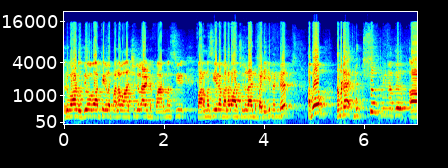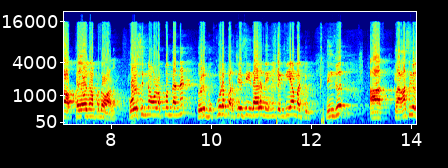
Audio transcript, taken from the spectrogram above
ഒരുപാട് ഉദ്യോഗാർത്ഥികൾ പല വാച്ചുകളായിട്ട് ഫാർമസി ഫാർമസിയുടെ പല വാച്ചുകളായിട്ട് പഠിക്കുന്നുണ്ട്. അപ്പോൾ നമ്മുടെ ബുക്സും നിങ്ങൾക്ക് പ്രയോജനപ്രദമാണ്. കോഴ്സിനോടൊപ്പം തന്നെ ഒരു ബുക്ക് കൂടെ പർച്ചേസ് ചെയ്താൽ നിങ്ങൾക്ക് എന്ത് ചെയ്യാൻ പറ്റും? നിങ്ങൾക്ക് ആ ക്ലാസ്സുകൾ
